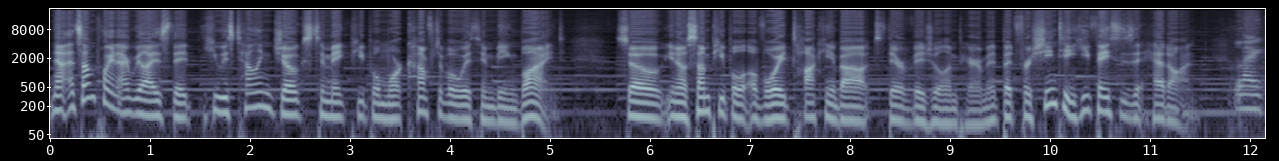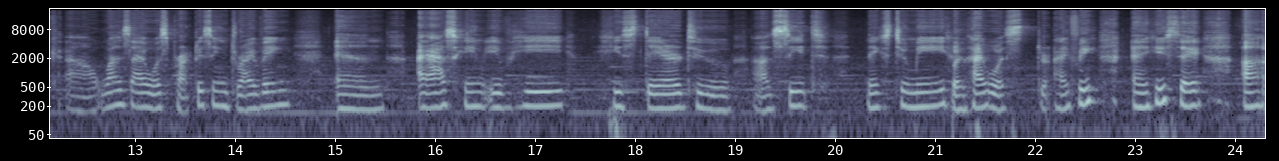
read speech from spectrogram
Now, at some point, I realized that he was telling jokes to make people more comfortable with him being blind. So, you know, some people avoid talking about their visual impairment, but for Xinting, he faces it head on. Like uh, once I was practicing driving, and I asked him if he he's there to uh, sit next to me when I was driving, and he said, uh,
